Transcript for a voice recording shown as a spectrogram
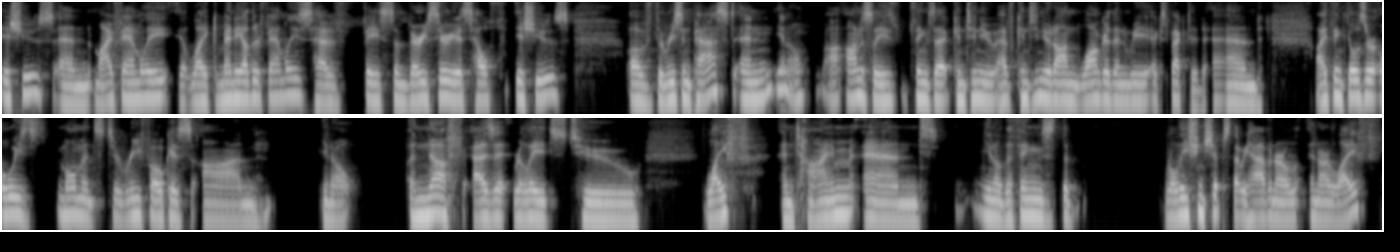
issues. And my family, like many other families, have faced some very serious health issues of the recent past and you know honestly things that continue have continued on longer than we expected and I think those are always moments to refocus on, you know, enough as it relates to life and time and you know the things the relationships that we have in our in our life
